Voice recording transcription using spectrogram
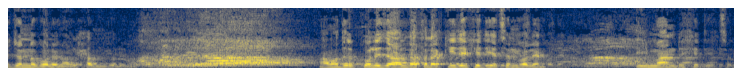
এজন্য বলেন, আলহামদুলিল্লাহ। আমাদের কলিজা আল্লাহ তালা কি রেখে দিয়েছেন বলেন? ইমান রেখে দিয়েছেন।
